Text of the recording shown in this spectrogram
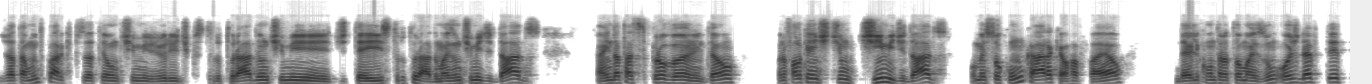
já está muito claro que precisa ter um time jurídico estruturado e um time de TI estruturado, mas um time de dados ainda está se provando. Então, quando eu falo que a gente tinha um time de dados, começou com um cara, que é o Rafael, daí ele contratou mais um. Hoje deve ter,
